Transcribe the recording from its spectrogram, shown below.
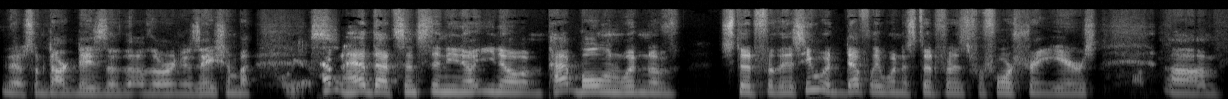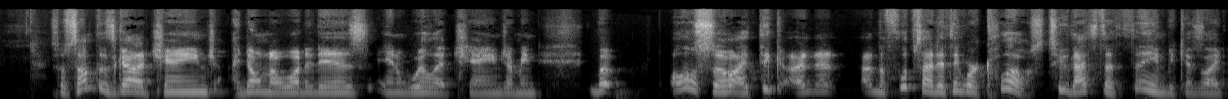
there's some dark days of the, of the organization. But Oh, yes. haven't had that since then. You know, you know, Pat Bowlen wouldn't have stood for this. He would definitely wouldn't have stood for this for four straight years. Um, so something's got to change. I don't know what it is, and will it change? I mean, but also I think uh, on the flip side, I think we're close too. That's the thing because like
